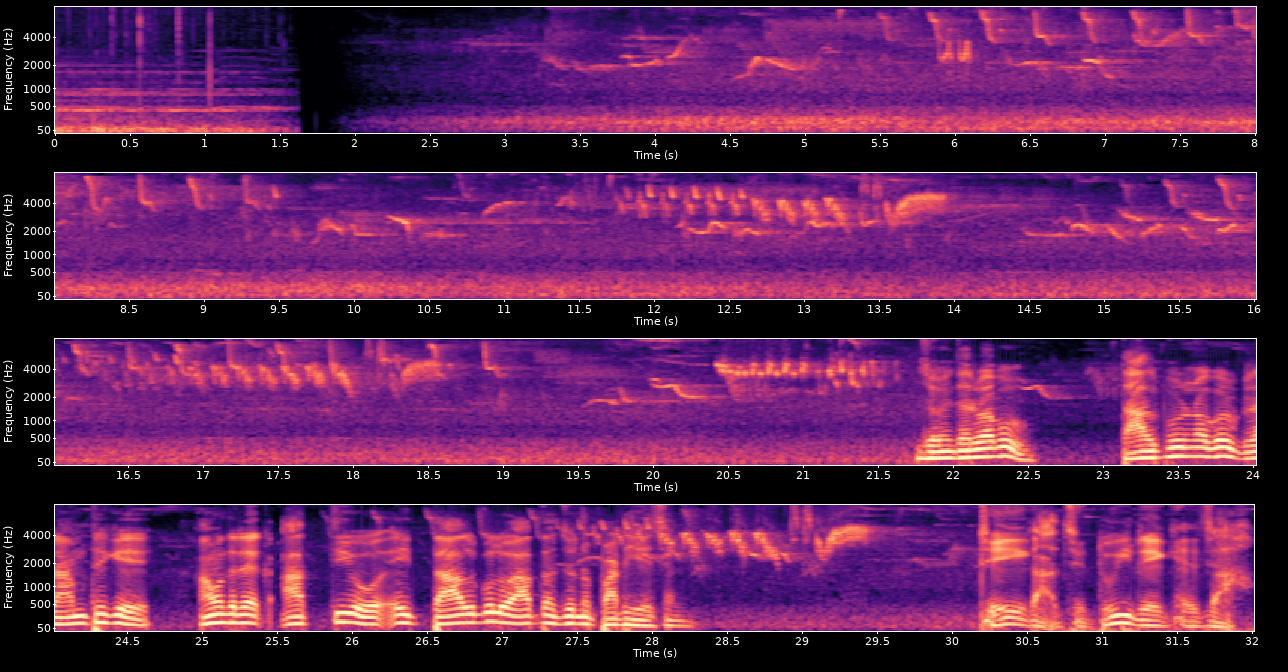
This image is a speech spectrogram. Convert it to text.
জমিদার তালপুরনগর তালপুর গ্রাম থেকে আমাদের এক আত্মীয় এই তালগুলো আপনার জন্য পাঠিয়েছেন। ঠিক আছে, তুই রেখে যা।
